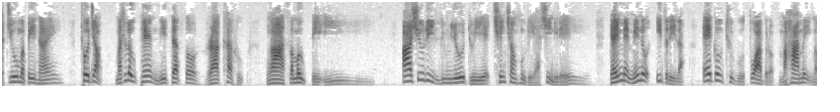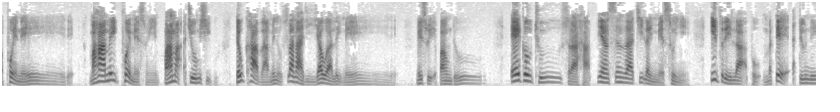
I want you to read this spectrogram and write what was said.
အကျိုးမပေးနိုင်ထို့ကြောင့်မလှုပ်ဖဲနေတတ်သောရာခတ်ဟုငါသမုတ်ပေ၏အာရှုရိလူမျိုးတွေရဲ့ချင်းချောက်မှုတွေဟာရှိနေတယ်ဒါပေမဲ့မင်းတို့ဣသရေလအေဂုတ်ထုကိုတွားပြီးတော့မဟာမိတ်မဖွဲ့နဲ့တဲ့မဟာမိတ်ဖွဲ့မယ်ဆိုရင်ဘာမှအကျိုးမရှိဘူးဒုက္ခသာမင်းတို့လှလှကြီးရောက်ရလိမ့်မယ်တဲ့မိတ်ဆွေအပေါင်းတို့ အဲဂုတ်ထုဆိုတာဟာပြန်စဉ်းစားကြည့်လိုက်မယ်ဆိုရင်ဣသရေလအဖို့မတည့်အတူနေ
